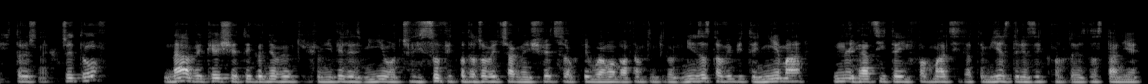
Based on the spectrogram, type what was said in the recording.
historycznych szczytów. Na wykresie tygodniowym to się niewiele zmieniło, czyli sufit podażowej czarnej świecy, o której była mowa w tamtym tygodniu, nie został wybity, nie ma negacji tej informacji, zatem jest ryzyko, że zostanie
